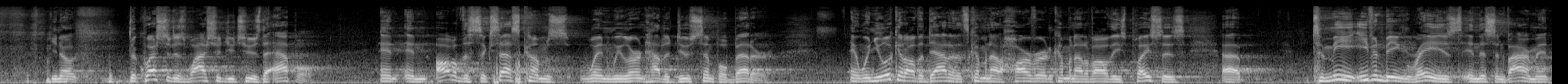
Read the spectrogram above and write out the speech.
you know, the question is, why should you choose the apple? And, and all of the success comes when we learn how to do simple better. And when you look at all the data that's coming out of Harvard and coming out of all these places, uh, to me, even being raised in this environment,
